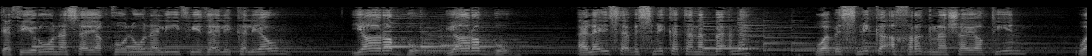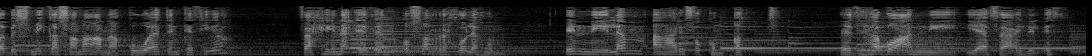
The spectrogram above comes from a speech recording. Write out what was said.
كثيرون سيقولون لي في ذلك اليوم يا رب يا رب أليس باسمك تنبأنا؟ وباسمك أخرجنا شياطين؟ وباسمك صنعنا قوات كثيرة؟ فحينئذ أصرح لهم إني لم أعرفكم قط. اذهبوا عني يا فاعل الإثم.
